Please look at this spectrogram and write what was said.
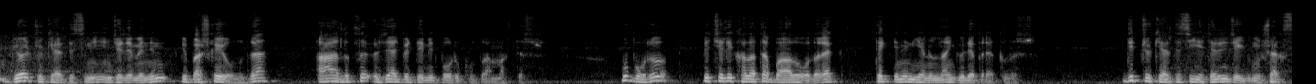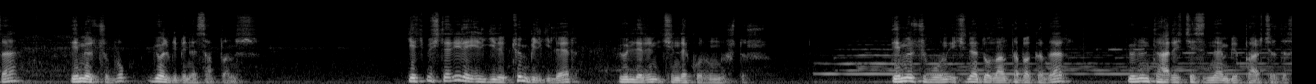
Göl çökeltisini incelemenin bir başka yolu da ağırlıklı özel bir demir boru kullanmaktır. Bu boru bir çelik halata bağlı olarak teknenin yanından göle bırakılır. Dip çökeltisi yeterince yumuşaksa demir çubuk göl dibine saplanır. Geçmişleriyle ilgili tüm bilgiler göllerin içinde korunmuştur. Demir çubuğun içine dolan tabakalar gölün tarihçesinden bir parçadır.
